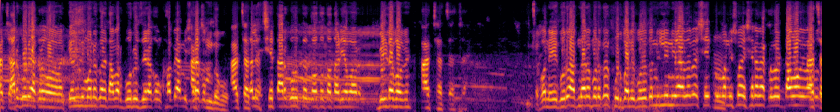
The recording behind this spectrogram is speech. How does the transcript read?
আচ্ছা। তার গরু একরকম হবে। কেউ যদি মনে করে আমার গরু যেরকম খাবে আমি সেরকম দেবো। আচ্ছা তাহলে আচ্ছা। সে তার গরুতে তত তাড়াতাড়ি আবার বিল্ড আপ হবে। আচ্ছা আচ্ছা আচ্ছা। এখন এই গরু আপনারা মনে করেন কুরবানির পর্যন্ত নিলে নেওয়া যাবে সেই কুরবানির সময় সেরকম একরকম দাম হবে। আচ্ছা।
